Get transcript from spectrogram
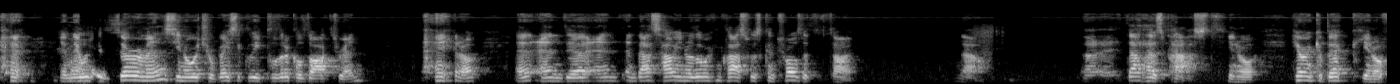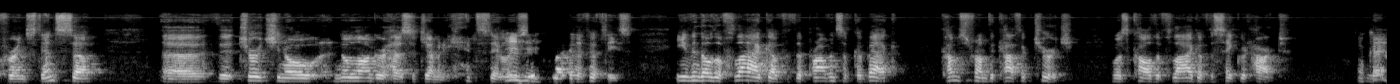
and they would get sermons, you know, which were basically political doctrine, you know, and and, uh, and and that's how you know the working class was controlled at the time. Now, uh, that has passed. You know, here in Quebec, you know, for instance, uh, uh, the church, you know, no longer has hegemony, to say the least, like in the 50s. Even though the flag of the province of Quebec comes from the Catholic Church, was called the flag of the Sacred Heart. Okay. Yeah.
